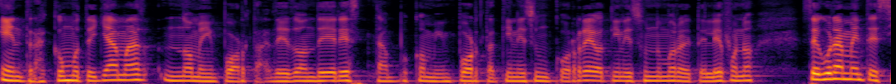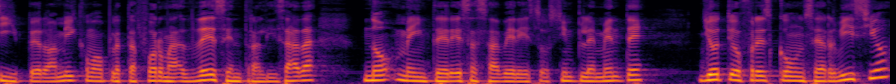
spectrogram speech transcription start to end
entra. ¿Cómo te llamas? No me importa. ¿De dónde eres? Tampoco me importa. ¿Tienes un correo? ¿Tienes un número de teléfono? Seguramente sí, pero a mí como plataforma descentralizada no me interesa saber eso. Simplemente yo te ofrezco un servicio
